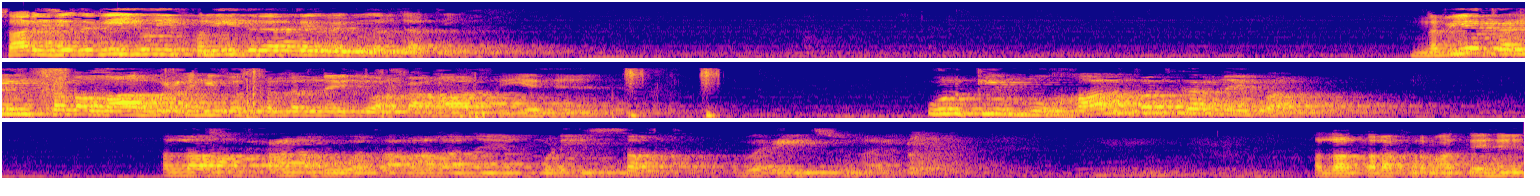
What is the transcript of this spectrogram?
ساری زندگی یوں ہی پلید رہتے ہوئے گزر جاتی ہے۔ نبی کریم صلی اللہ علیہ وسلم نے جو احکامات دیے ہیں، ان کی مخالفت کرنے پر اللہ سبحانہ ہوا تعالی نے بڑی سخت وعید سنائی۔ اللہ تعالیٰ فرماتے ہیں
